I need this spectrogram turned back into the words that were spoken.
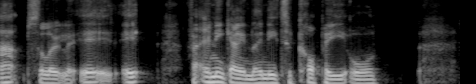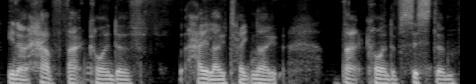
Absolutely, it, it for any game they need to copy or you know have that kind of Halo. Take note that kind of system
